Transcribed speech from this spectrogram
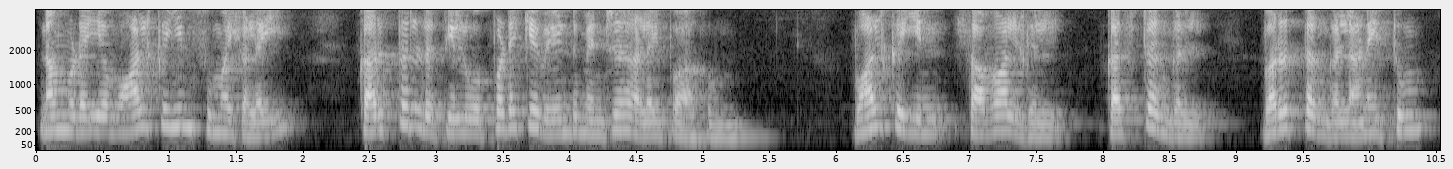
நம்முடைய வாழ்க்கையின் சுமைகளை கர்த்தரிடத்தில் ஒப்படைக்க வேண்டுமென்ற அழைப்பாகும். வாழ்க்கையின் சவால்கள் கஷ்டங்கள் வருத்தங்கள் அனைத்தும்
